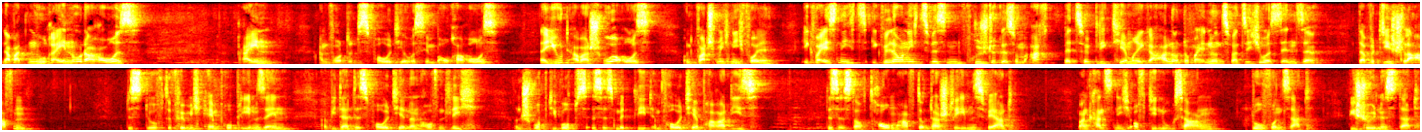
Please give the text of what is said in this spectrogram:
Na, was nur rein oder raus? Rein, antwortet das Faultier aus dem Bauch heraus. Na gut, aber schwur aus und quatsch mich nicht voll. Ich weiß nichts, ich will auch nichts wissen. Frühstück ist um 8, Bettzeug liegt hier im Regal und um 21 Uhr ist Sense. Da wird die schlafen. Das dürfte für mich kein Problem sein, erwidert das Faultier dann hoffentlich. Und schwuppdiwupps ist es Mitglied im Faultierparadies. Das ist doch traumhaft und erstrebenswert. Man kann es nicht oft genug sagen. Doof und satt, wie schön ist das.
